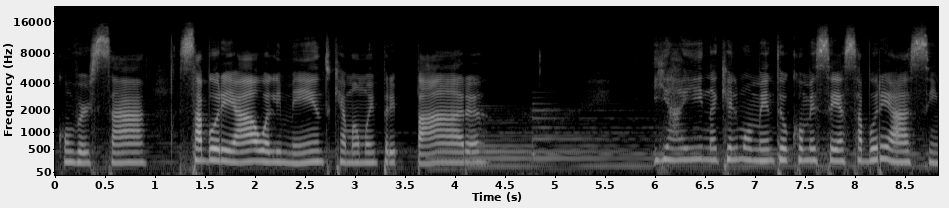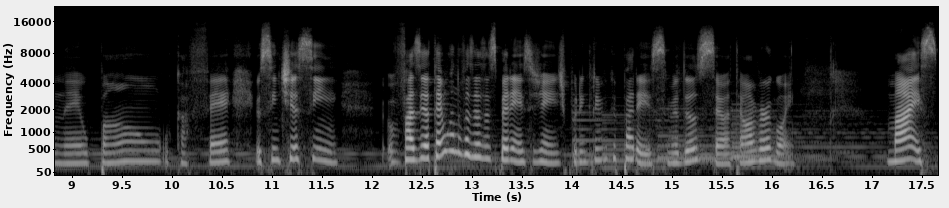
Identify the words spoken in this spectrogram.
conversar, saborear o alimento que a mamãe prepara. E aí, naquele momento, eu comecei a saborear, assim, né? O pão, o café. Eu senti assim. Fazia tempo que eu não fazia essa experiência, gente, por incrível que pareça. Meu Deus do céu, até uma vergonha. Mas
